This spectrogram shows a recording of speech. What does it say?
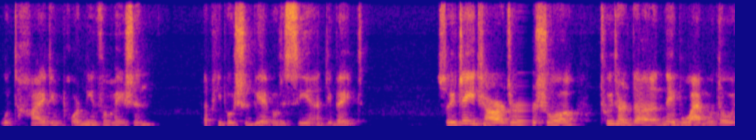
would hide important information that people should be able to see and debate。所以这一条就是说，Twitter 的内部外部都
